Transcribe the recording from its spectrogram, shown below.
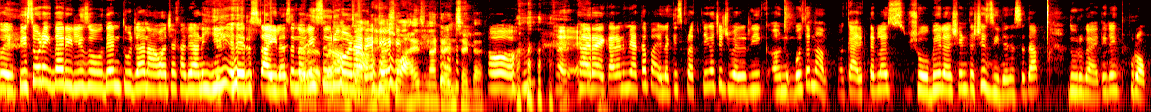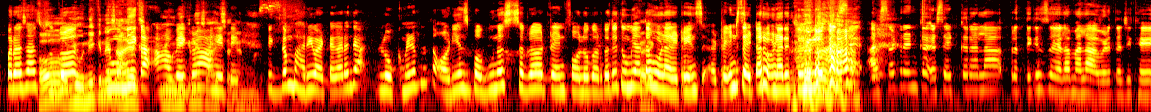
तो एपिसोड एकदा रिलीज होऊ दे आणि तुझ्या नावाच्या खाली आणि ही हेअरस्टाईल असं नवीन सुरू होणार आहे. आहेच ना ट्रेंड सेटर हो. खरं आहे. कारण मी आता पाहिलं की प्रत्येकाची ज्वेलरी बोलतात ना कॅरेक्टरला शोभेल अशी आणि तशीच दिली जसं त्या दुर्गा आहे. तिला प्रॉपर असा आहेच. हा, वेगळं आहे ते. एकदम भारी वाटतं. कारण त्या लोक म्हणजे ऑडियन्स बघूनच सगळं ट्रेंड फॉलो करतो ते तुम्ही आता होणार आहे. ट्रेंड ट्रेंड सेटर होणार आहेत तुम्ही लोक. असे- ट्रेंड सेट करायला प्रत्येकच वेळेला मला आवडतं जिथे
